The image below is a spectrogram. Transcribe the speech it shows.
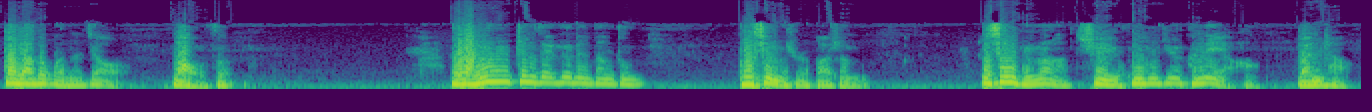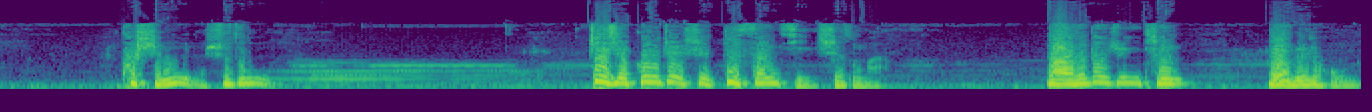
大家都管他叫老子。两个人正在热恋当中，不幸的事发生了。这香萍啊去红都剧院看电影，晚场。神秘的失踪了，这是沟镇市第三起失踪案。老子当时一听，眼睛就红了。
